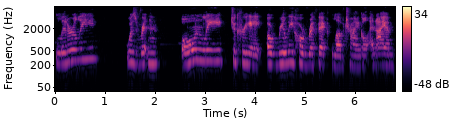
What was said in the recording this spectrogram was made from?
literally was written only to create a really horrific love triangle and I am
